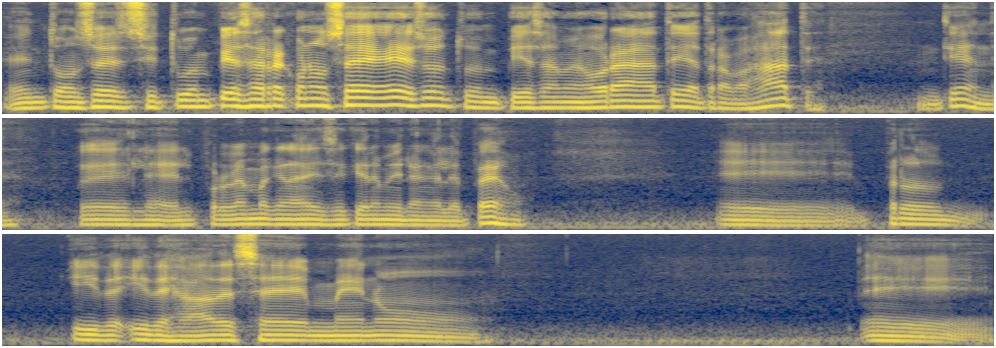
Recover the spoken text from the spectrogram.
Entonces, si tú empiezas a reconocer eso, tú empiezas a mejorarte y a trabajarte. ¿Entiendes? Pues el, problema es que nadie se quiere mirar en el espejo. Eh, pero, y, de, y dejar de ser menos eh,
